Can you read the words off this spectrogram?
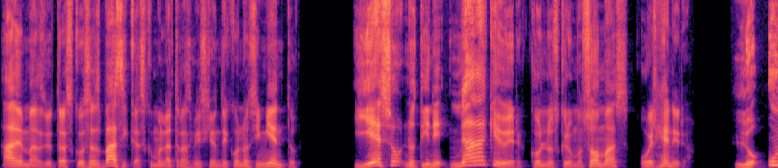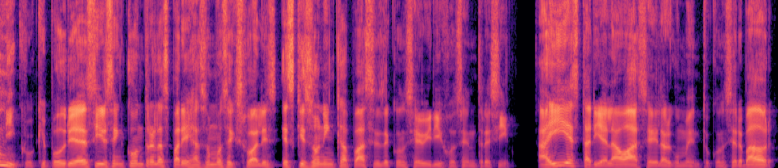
además de otras cosas básicas como la transmisión de conocimiento. Y eso no tiene nada que ver con los cromosomas o el género. Lo único que podría decirse en contra de las parejas homosexuales es que son incapaces de concebir hijos entre sí. Ahí estaría la base del argumento conservador.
